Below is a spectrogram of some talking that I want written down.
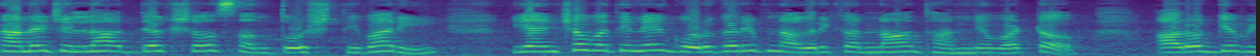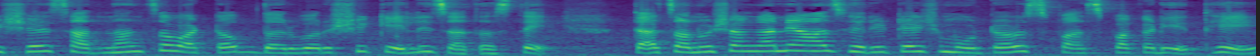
ठाणे जिल्हा अध्यक्ष संतोष तिवारी यांच्या वतीने गोरगरीब नागरिकांना धान्य वाटप आरोग्यविषयक साधनांचं वाटप दरवर्षी केले जात असते. त्याच अनुषंगाने आज हेरिटेज मोटर्स पाचपाकडी येथे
